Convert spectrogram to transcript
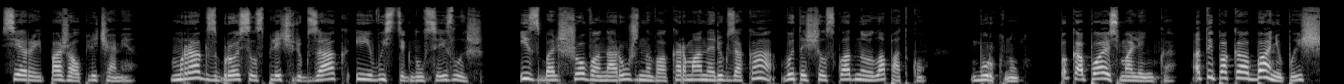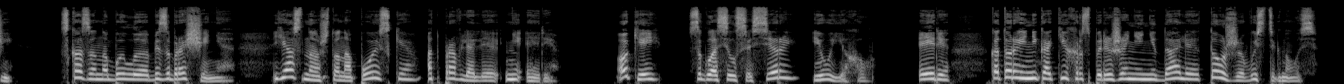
Серый пожал плечами. Мрак сбросил с плеч рюкзак и выстегнулся из лыж. Из большого наружного кармана рюкзака вытащил складную лопатку. Буркнул. «Покопаюсь маленько, а ты пока баню поищи». Сказано было без обращения. Ясно, что на поиски отправляли не Эри. «Окей», — согласился Серый и уехал. Эри, которой никаких распоряжений не дали, тоже выстегнулась.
